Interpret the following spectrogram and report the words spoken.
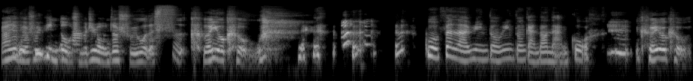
然后就比如说运动什么这种，就属于我的四，可有可无。过分了，运动运动感到难过，可有可无。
